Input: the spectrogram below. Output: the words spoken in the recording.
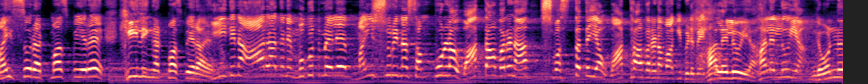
மைசூர் அட்மாஸ்பியரே ஹீலிங் அட்மாஸ்பியர் ಈ ஆயிரும் ದಿನ ಆರಾಧನೆ ಮುಗಿದ ಮೇಲೆ ಮೈಸೂರಿನ ಸಂಪೂರ್ಣ ವಾತಾವರಣ ಸ್ವಸ್ಥತೆಯ ವಾತಾವರಣವಾಗಿ ಬಿಡಬೇಕು Hallelujah. ಹಲೆಲೂಯ இங்க ஒண்ணு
